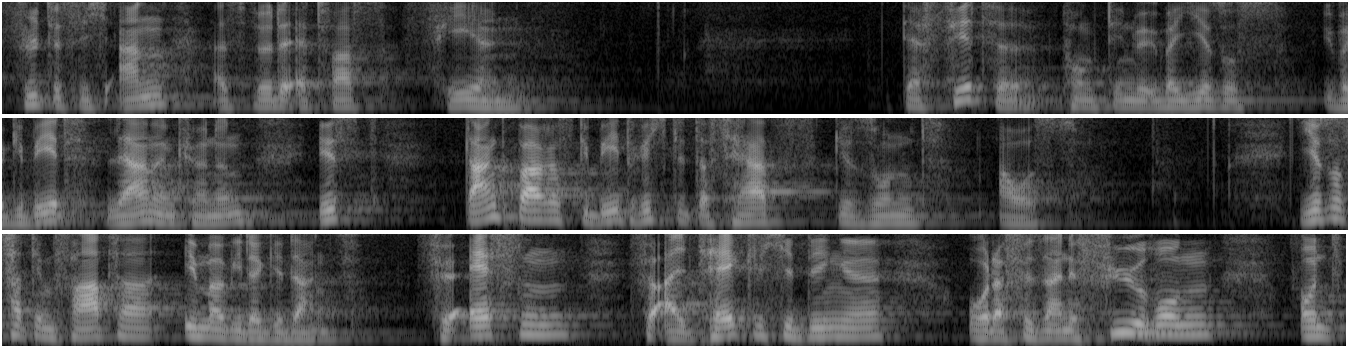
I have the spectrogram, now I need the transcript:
fühlt es sich an, als würde etwas fehlen. Der vierte Punkt, den wir über Jesus, über Gebet lernen können, ist, dankbares Gebet richtet das Herz gesund aus. Jesus hat dem Vater immer wieder gedankt. Für Essen, für alltägliche Dinge oder für seine Führung und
